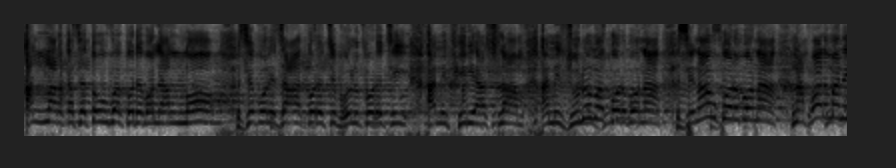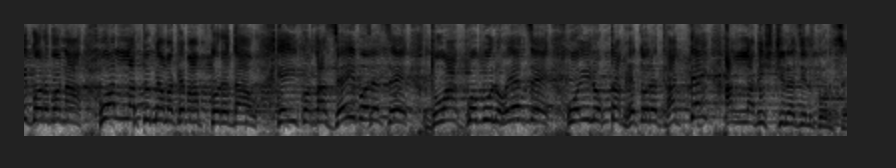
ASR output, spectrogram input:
আল্লাহর কাছে তৌবা করে বলে, আল্লাহ, জীবনে যা করেছি, ভুল করেছি, আমি ফিরে আসলাম। আমি জুলুমও করব না, জেনাও করব না, নাফরমানি করব না। ও আল্লাহ, তুমি আমাকে মাফ করে দাও। এই কথা যেই বলেছে, দোয়া কবুল হয়েছে, ওই লোকটা ভেতরে থাকতেই আল্লাহ বৃষ্টি নাজিল করছে।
